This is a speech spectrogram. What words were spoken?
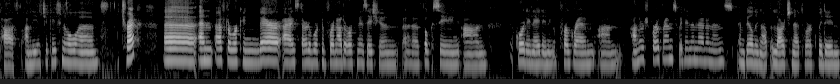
path on the educational um, track. Uh, and after working there, I started working for another organization uh, focusing on coordinating a program on honors programs within the Netherlands and building up a large network within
